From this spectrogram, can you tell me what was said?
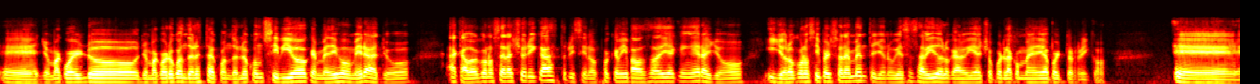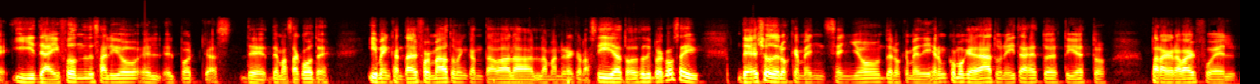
Eh, yo me acuerdo, yo me acuerdo cuando él está, cuando él lo concibió, que él me dijo, mira, yo acabo de conocer a Chori Castro y si no es porque mi papá sabía quién era, yo, y yo lo conocí personalmente, yo no hubiese sabido lo que había hecho por la comedia de Puerto Rico. Eh, y de ahí fue donde salió el, el podcast de, de Mazacote. Y me encantaba el formato, me encantaba la, la manera que lo hacía, todo ese tipo de cosas. Y de hecho, de los que me enseñó, de los que me dijeron como que, ah, tú necesitas esto, esto y esto para grabar, fue él.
